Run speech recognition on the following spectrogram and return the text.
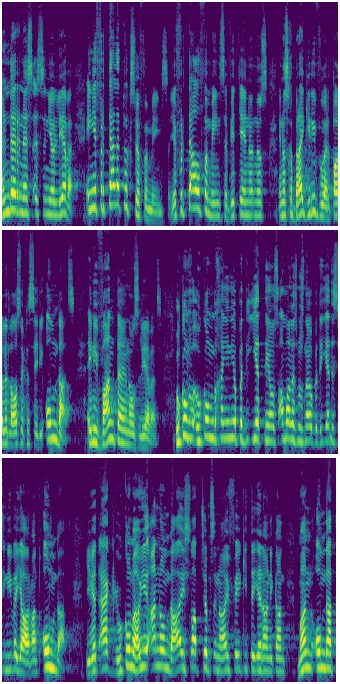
hindernis is in jou lewe. En jy vertel dit ook so vir mense. Jy vertel vir mense, weet jy, en ons en ons gebruik hierdie woord. Paul het laasweek gesê die omdats en die wante in ons lewens. Hoekom hoekom gaan jy nie op 'n die dieet nie? Ons almal is mos nou op 'n die dieet dis die nuwe jaar want omdat Jy weet ek, hoekom hou jy aan om daai slap chips en daai vetjie te eet aan die kant? Man, omdat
